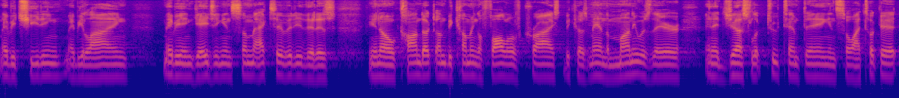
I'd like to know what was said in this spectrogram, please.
Maybe cheating, maybe lying, maybe engaging in some activity that is, you know, conduct unbecoming a follower of Christ because, man, the money was there and it just looked too tempting. And so I took it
